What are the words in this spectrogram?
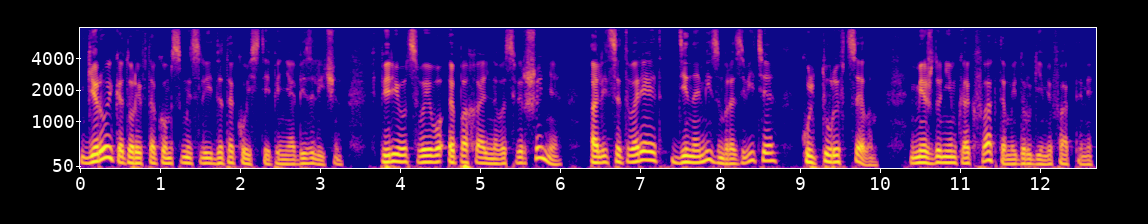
Герой, который в таком смысле и до такой степени обезличен, в период своего эпохального свершения олицетворяет динамизм развития культуры в целом. Между ним, как фактом и другими фактами,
